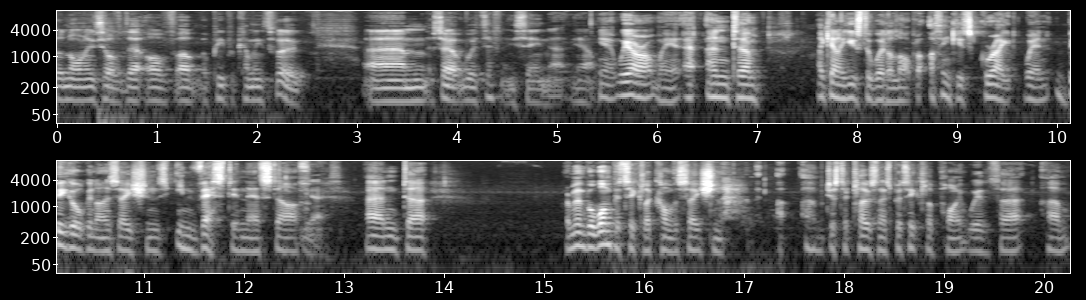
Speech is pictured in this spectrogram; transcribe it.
the knowledge of the of, of people coming through. Um, so we're definitely seeing that. Yeah. Yeah, we are, aren't we? And um, again, I use the word a lot, but I think it's great when big organisations invest in their staff. Yes. And uh, I remember one particular conversation, uh, um, just to close on this particular point, with uh, um,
